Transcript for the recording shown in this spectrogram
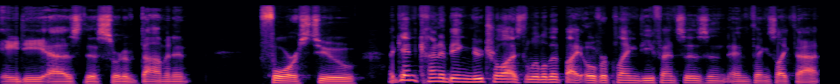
AD as this sort of dominant force to again kind of being neutralized a little bit by overplaying defenses and, and things like that.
